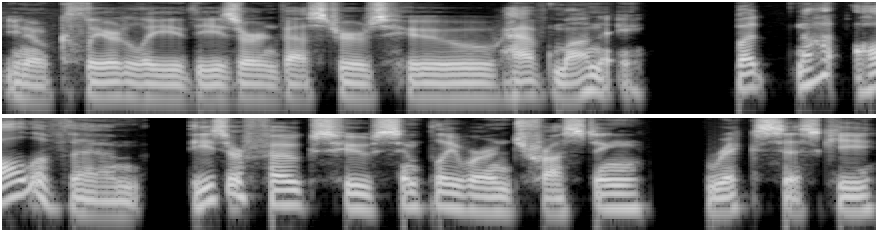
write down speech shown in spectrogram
you know, clearly these are investors who have money, but not all of them. These are folks who simply were entrusting Rick Siskey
